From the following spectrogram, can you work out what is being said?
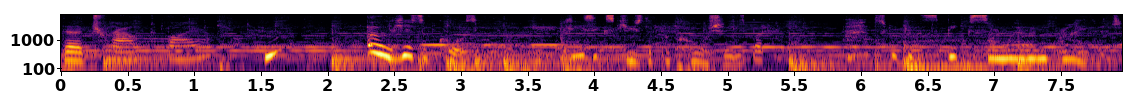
The trout buyer? Hmm? Oh, yes, of course. Please excuse the precautions, but perhaps we could speak somewhere in private.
